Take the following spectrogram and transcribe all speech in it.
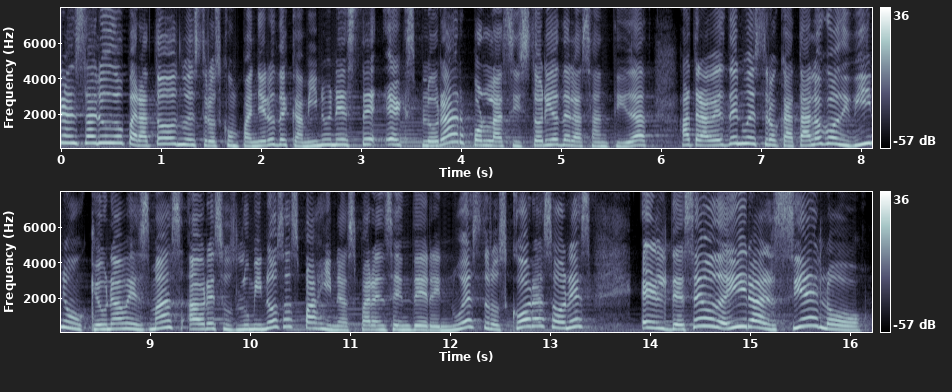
gran saludo para todos nuestros compañeros de camino en este explorar por las historias de la santidad a través de nuestro catálogo divino que una vez más abre sus luminosas páginas para encender en nuestros corazones el deseo de ir al cielo.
